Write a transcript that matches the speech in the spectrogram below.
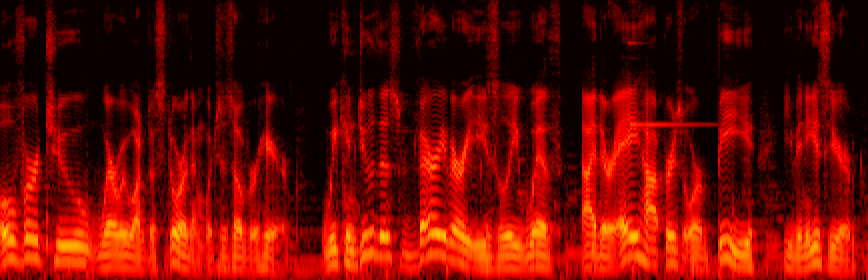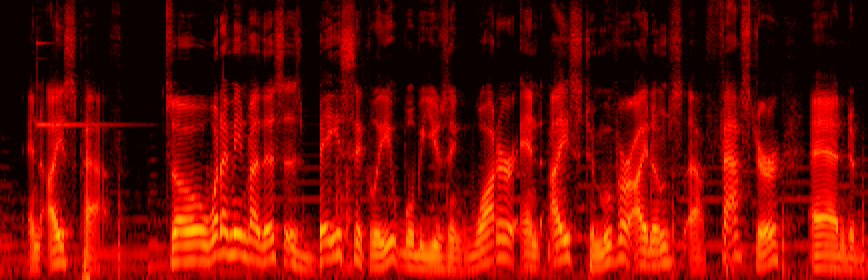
over to where we want to store them, which is over here. We can do this very, very easily with either A, hoppers, or B, even easier, an ice path. So what I mean by this is basically we'll be using water and ice to move our items uh, faster and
